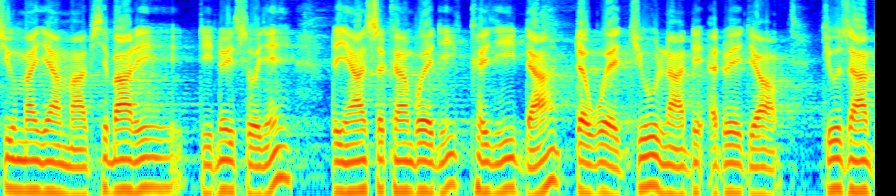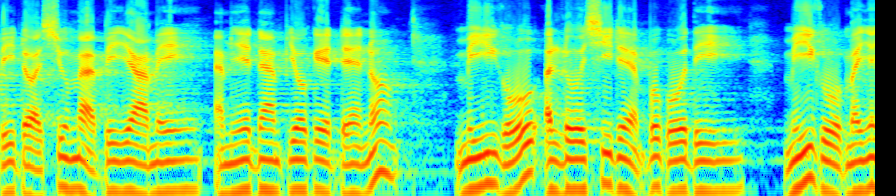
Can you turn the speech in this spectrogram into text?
ရှုမှတ်ရမှာဖြစ်ပါတယ်ဒီနေ့ဆိုရင် တရားစခန်းပွဲကြီးခကြီးတာတဝက်ကျိုးလာတဲ့အတွေ့အကြောင်းကြိုးစားပြီးတော့ရှုမှတ်ပေးရမယ်အမြဲတမ်းပြောခဲ့တယ်နော်မိကိုအလိုရှိတဲ့ပုဂ္ဂိုလ်သည်မိကိုမရ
